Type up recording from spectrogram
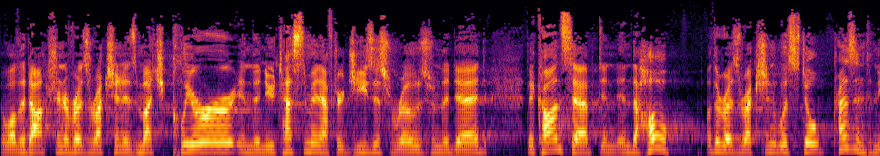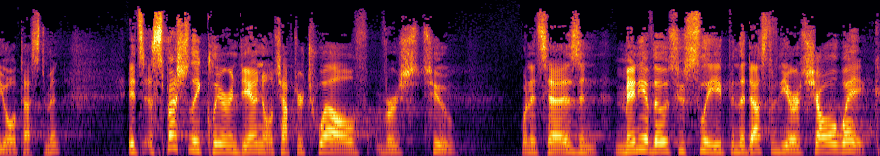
And while the doctrine of resurrection is much clearer in the New Testament after Jesus rose from the dead, the concept and, and the hope of the resurrection was still present in the Old Testament. It's especially clear in Daniel chapter 12, verse 2, when it says, And many of those who sleep in the dust of the earth shall awake,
